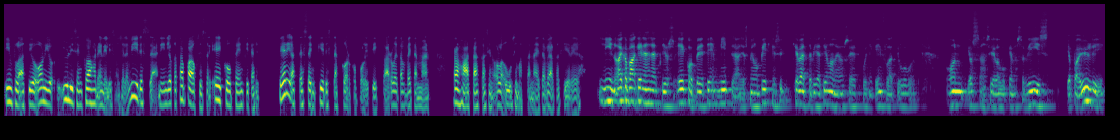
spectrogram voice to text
inflaatio on jo yli sen kahden, eli se on siellä viidessä, niin joka tapauksessa EKPn pitäisi nyt periaatteessa kiristää korkopolitiikkaa, ruveta vetämään rahaa takaisin, olla uusimatta näitä velkakirjoja. Niin, aika vaikea nähdä, että jos EKP ei tee mitään, jos meillä on pitkin kevättäviä tilanne on se, että kuitenkin inflaatioluvut on jossain siellä lukemassa viisi, jopa yli.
